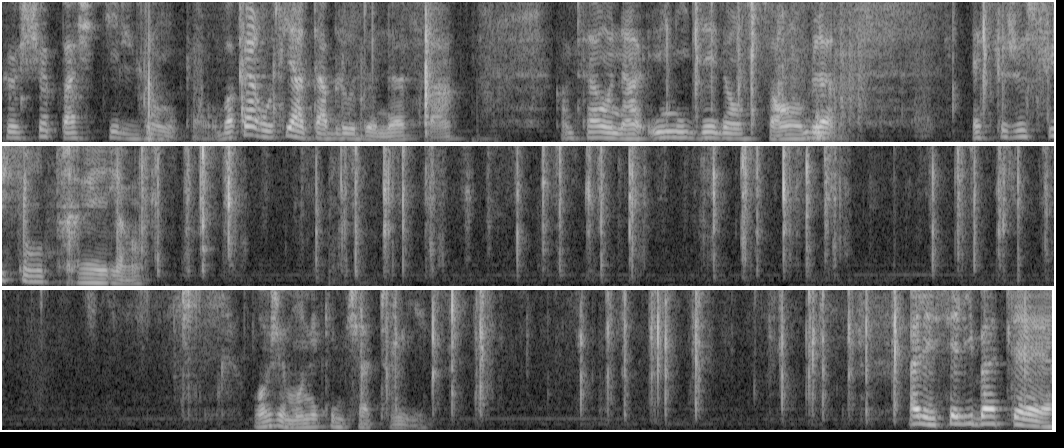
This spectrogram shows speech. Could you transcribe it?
que se passe-t-il donc? On va faire aussi un tableau de neuf. Hein. Comme ça, on a une idée d'ensemble. Est-ce que je suis centrée là? Oh, j'ai mon nez qui me chatouille. Allez, célibataire,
